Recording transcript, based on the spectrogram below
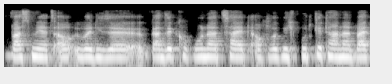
was mir jetzt auch über diese ganze Corona-Zeit auch wirklich gut getan hat, weil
